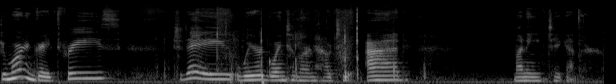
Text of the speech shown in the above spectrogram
Good morning, grade threes. Today we're going to learn how to add money together.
